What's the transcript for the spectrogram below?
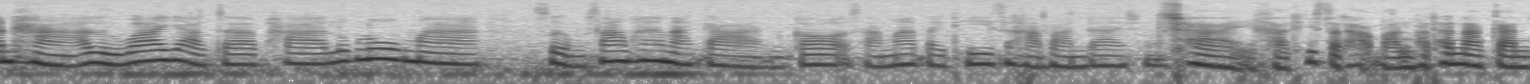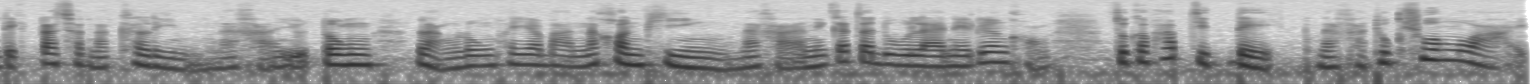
ปัญหาหรือว่าอยากจะพาลูกๆมาเสริมสร้างพัฒนาการก็สามารถไปที่สถาบันได้ใช่ไหมใช่ค่ะ ที่สถาบันพัฒนาการเด็กราชนครินทร์นะคะ อยู่ตรงหลังโรงพยาบาลนครพิงค์นะคะ อันนี้ก็จะดูแลในเรื่องของสุขภาพจิตเด็กนะคะ ทุกช่วงวัย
